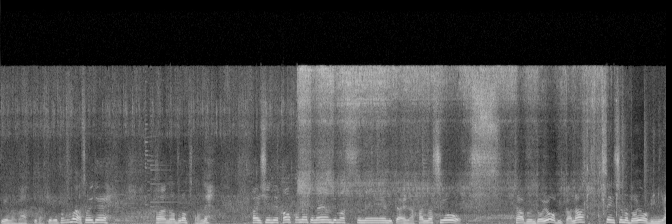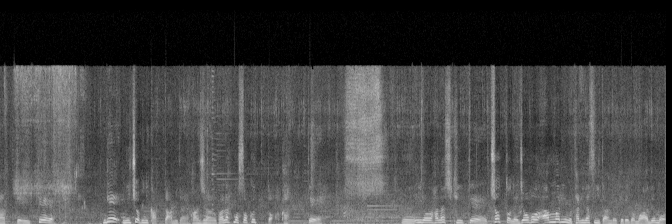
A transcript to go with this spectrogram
ていうのがあってだけれども、まあ、それで、あの、ブロンプトンね、配信で買おうかなって悩んでますね、みたいな話を、多分土曜日かな、先週の土曜日にやっていて、で、日曜日に買ったみたいな感じなのかな。もう即っと買って、うん、いろいろ話聞いて、ちょっとね、情報あんまりにも足りなすぎたんだけれども、あ、でも、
